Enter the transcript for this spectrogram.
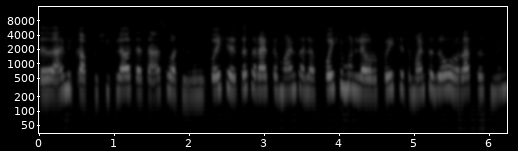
तर आम्ही कापूस शिकला होता तर असं वाटलं. मग पैसे कसं राहतं माणसाला? पैसे म्हणल्यावर पैसे तर माणसाजवळ राहतच नाही.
